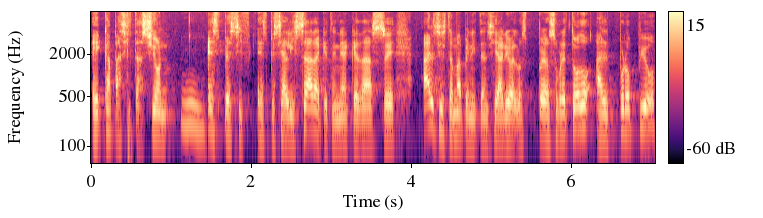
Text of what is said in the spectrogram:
eh, capacitación mm. especializada que tenía que darse al sistema penitenciario, a los, pero sobre todo al propio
